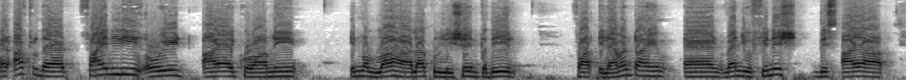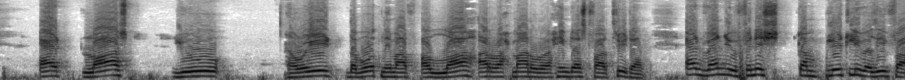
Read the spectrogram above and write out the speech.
and after that finally read ayah Qurani Inna Allah ala kulli shayin qadir for 11 time. And when you finish this ayah at last you read the both name of Allah Ar-Rahman Ar-Rahim just for three times and when you finish completely wazifa.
